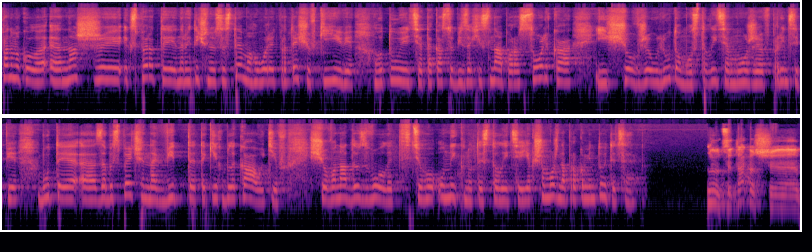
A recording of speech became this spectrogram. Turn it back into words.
Пане Миколо, е, наші експерти енергетичної системи говорять про те, що в Києві готується така собі захисна парасолька, і що вже у лютому столиця може в принципі бути е, забезпечена від таких блекаутів, що вона дозволить цього уникнути столиці. Якщо можна, прокоментуйте це. Ну, це також е,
